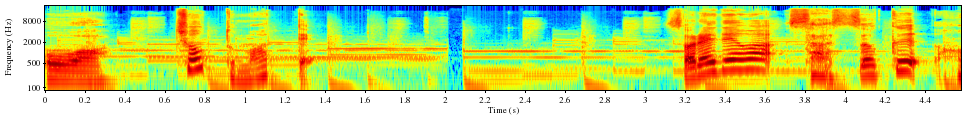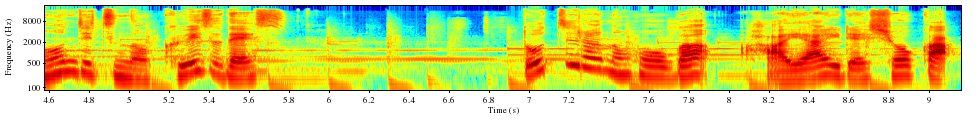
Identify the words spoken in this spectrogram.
or ちょっと待って。それでは早速本日のクイズです。どちらの方が早いでしょうか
